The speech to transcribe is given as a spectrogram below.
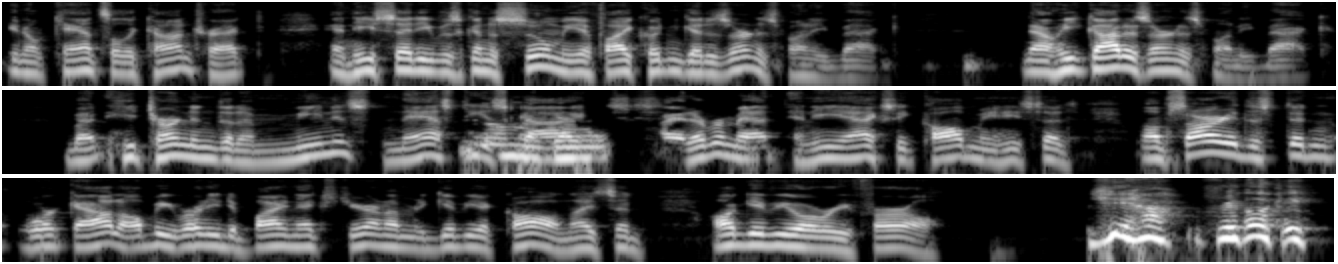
you know, cancel the contract. And he said he was going to sue me if I couldn't get his earnest money back. Now he got his earnest money back but he turned into the meanest, nastiest Oh guy gosh. I had ever met. And he actually called me and he said, Well, I'm sorry this didn't work out. I'll be ready to buy next year and I'm going to give you a call. And I said, I'll give you a referral. Yeah, really.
